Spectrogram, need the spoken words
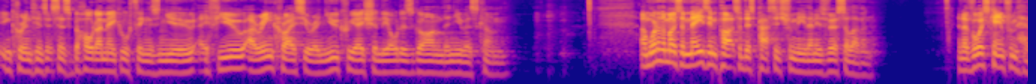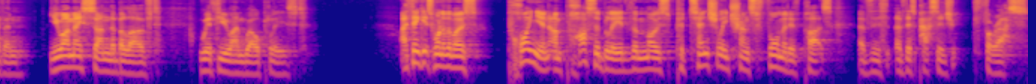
in Corinthians it says, Behold, I make all things new. If you are in Christ, you're a new creation. The old is gone, the new has come. And one of the most amazing parts of this passage for me then is verse 11. And a voice came from heaven You are my son, the beloved. With you I'm well pleased. I think it's one of the most poignant and possibly the most potentially transformative parts of this, of this passage for us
